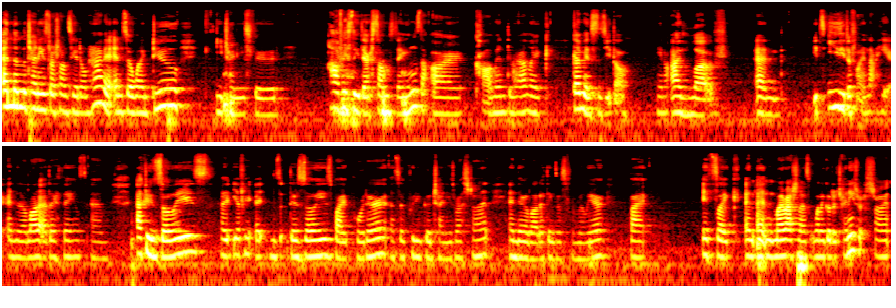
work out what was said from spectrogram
and then the Chinese restaurants here don't have it. And so when I do eat Chinese food, obviously there are some things that are common throughout, like 干煸四季豆. You know, I love and it's easy to find that here. And then a lot of other things. Um, actually, Zoe's, uh, there's Zoe's by Porter. That's a pretty good Chinese restaurant, and there are a lot of things that's familiar. But it's like, and, and my rationale is when I go to a Chinese restaurant,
